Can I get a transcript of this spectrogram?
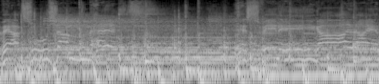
Wer zusammenhält, ist weniger allein.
